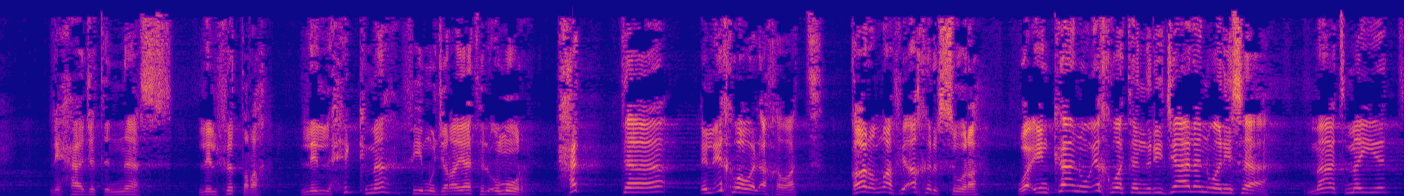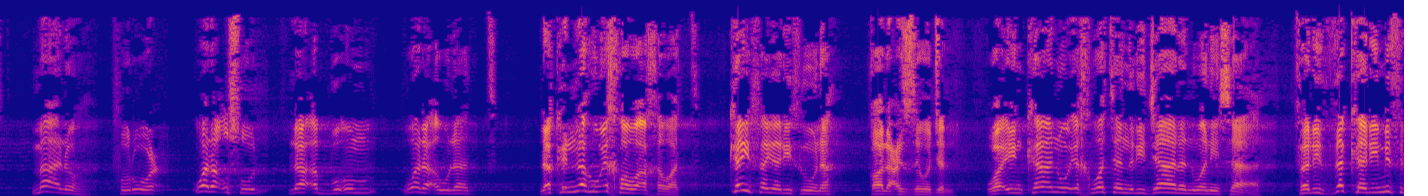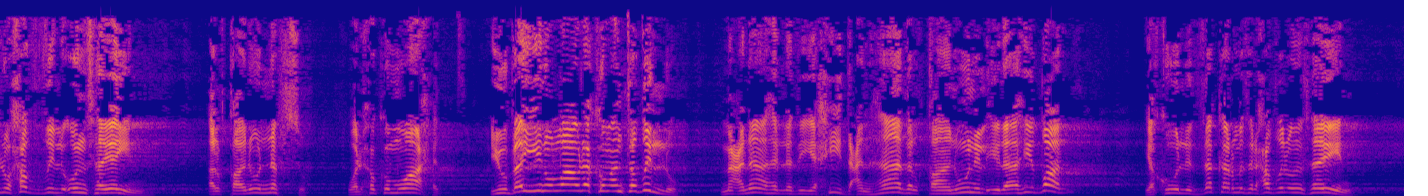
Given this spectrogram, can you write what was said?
لحاجة الناس للفطرة. للحكمة في مجريات الأمور. حتى الإخوة والأخوات. قال الله في آخر السورة وإن كانوا إخوة رجالا ونساء مات ميت ما له فروع ولا أصول لا أب وام ولا أولاد. لكن له إخوة وأخوات كيف يرثونه؟ قال عز وجل وإن كانوا إخوة رجالا ونساء فللذكر مثل حظ الأنثيين. القانون نفسه والحكم واحد. يبين الله لكم أن تضلوا. معناه الذي يحيد عن هذا القانون الإلهي ضال. يقول للذكر مثل حظ الأنثيين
